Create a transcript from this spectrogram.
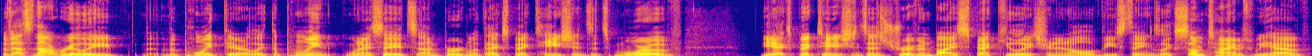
But that's not really the point there. Like the point when I say it's unburdened with expectations, it's more of the expectations as driven by speculation and all of these things. Like sometimes we have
